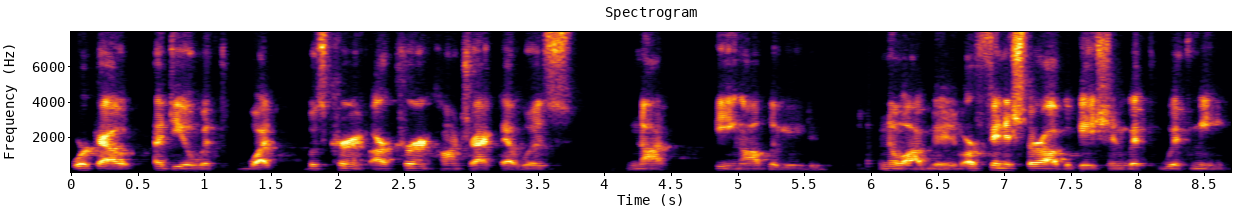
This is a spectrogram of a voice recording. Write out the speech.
work out a deal with what was current our current contract that was not being obligated, no or finish their obligation with with me.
